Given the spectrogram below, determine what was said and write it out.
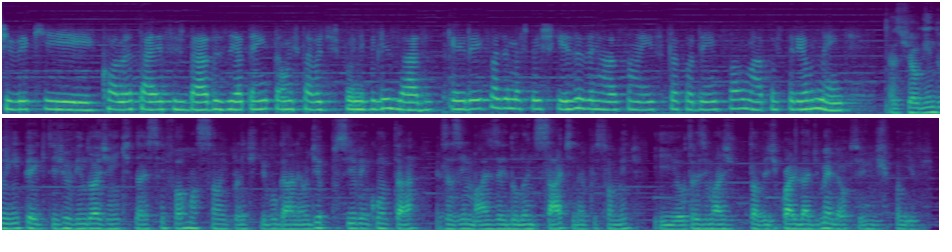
tive que coletar esses dados e até então estava disponibilizado. Eu irei fazer umas pesquisas em relação a isso para poder informar posteriormente. Se tiver alguém do INPE que esteja ouvindo a gente, dá essa informação aí pra gente divulgar, né? Onde é possível encontrar essas imagens aí do Landsat, né, principalmente, e outras imagens talvez de qualidade melhor que sejam disponíveis.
